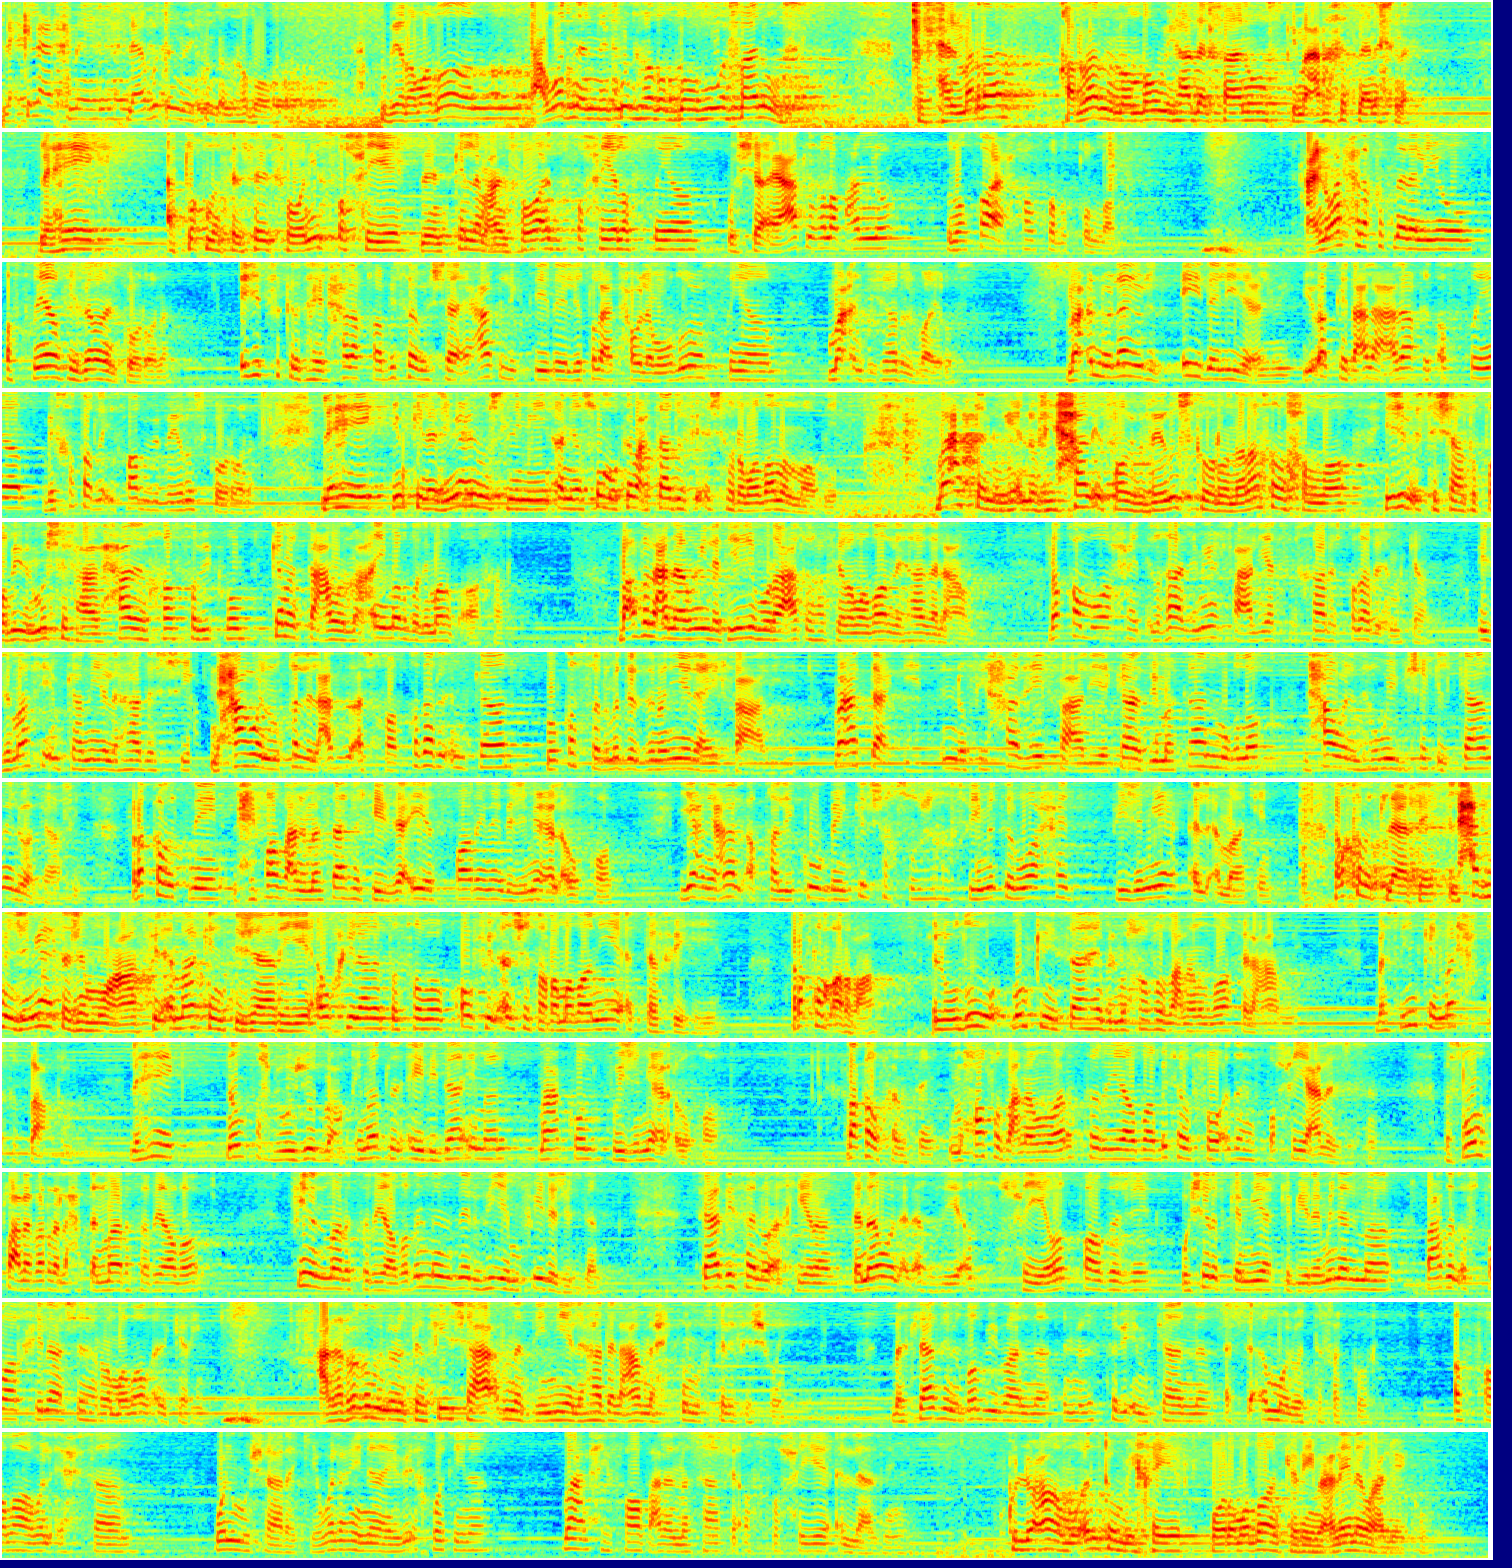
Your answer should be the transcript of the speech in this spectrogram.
لكل عتمة لابد إنه يكون لها ضوء. وبرمضان تعودنا إنه يكون هذا الضوء هو فانوس بس هالمرة قررنا إنه نضوي هذا الفانوس بمعرفتنا نحن. لهيك أطلقنا سلسلة فوانيس صحية لنتكلم عن الفوائد الصحية للصيام والشائعات الغلط عنه ونصائح خاصة بالطلاب. عنوان حلقتنا لليوم الصيام في زمن الكورونا إجت فكرة هاي الحلقة بسبب الشائعات الكثيرة اللي طلعت حول موضوع الصيام ومع انتشار الفيروس مع إنه لا يوجد أي دليل علمي يؤكد على علاقة الصيام بخطر الإصابة بفيروس كورونا، لهيك يمكن لجميع المسلمين أن يصوموا كما اعتادوا في أشهر رمضان الماضيه. مع التنويه إنه في حال إصابة بفيروس كورونا لا سمح الله يجب استشاره الطبيب المشرف على الحالة الخاصة بكم كما التعامل مع أي مرضى لمرض آخر. بعض العناوين التي يجب مراعاتها في رمضان لهذا العام رقم واحد إلغاء جميع الفعاليات في الخارج قدر الإمكان. إذا ما في إمكانية لهذا الشيء نحاول نقلل عدد الأشخاص قدر الإمكان ونقصر المدة الزمنية لهي الفعالية مع التأكيد أنه في حال هي الفعالية كانت بمكان مغلق نحاول نهويه بشكل كامل وكافي. رقم اثنين الحفاظ على المسافة الفيزيائية الصارمة بجميع الأوقات. يعني على الأقل يكون بين كل شخص وشخص في متر واحد في جميع الأماكن. رقم ثلاثة الحد من جميع التجمعات في الأماكن التجارية أو خلال التسوق أو في الأنشطة الرمضانية الترفيهية. رقم أربعة الوضوء ممكن يساهم بالمحافظة على النظافة العامة بس ممكن ما يحقق التعقيم لهيك ننصح بوجود معقمات للأيدي دائما معكم في جميع الأوقات. رقم خمسة المحافظة على ممارسة الرياضة بسبب فوائدها الصحية على الجسم. بس مو نطلع لبرا لحتى نمارس الرياضة؟ فينا نمارس الرياضة بالمنزل وهي مفيدة جدا. سادسا وأخيرا تناول الأغذية الصحية والطازجة وشرب كميات كبيرة من الماء بعد الإفطار خلال شهر رمضان الكريم. على الرغم من أنه تنفيذ شعائرنا الدينية لهذا العام رح يكون مختلف شوي، بس لازم يضل ببالنا إنه لسه بإمكاننا التأمل والتفكر. الصلاة والإحسان والمشاركة والعناية بإخوتنا مع الحفاظ على المسافة الصحية اللازمة. كل عام وأنتم بخير ورمضان كريم علينا وعليكم.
